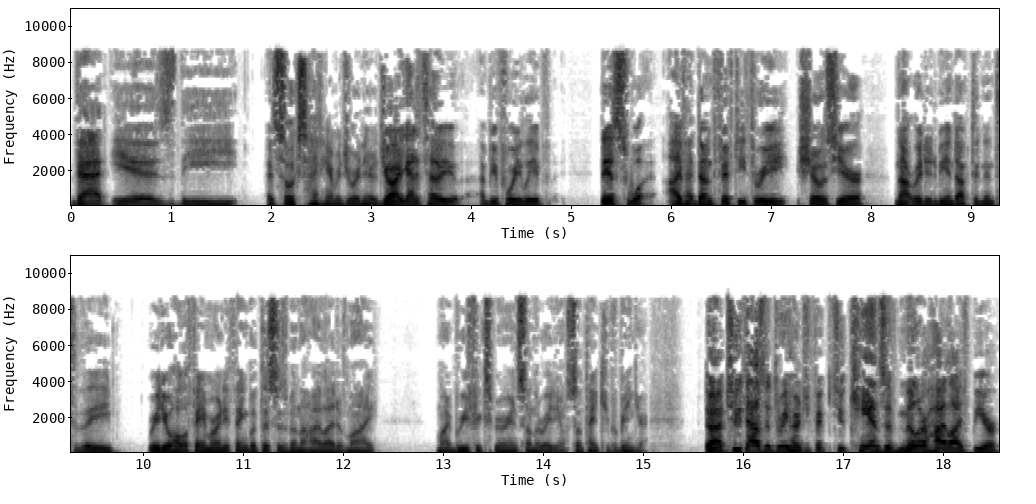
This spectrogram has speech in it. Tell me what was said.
That is the. It's so exciting having Jordan here. Joe, I got to tell you uh, before you leave, this I've done 53 shows here. Not ready to be inducted into the Radio Hall of Fame or anything, but this has been the highlight of my my brief experience on the radio. So thank you for being here. Uh, 2,352 cans of Miller High Life beer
